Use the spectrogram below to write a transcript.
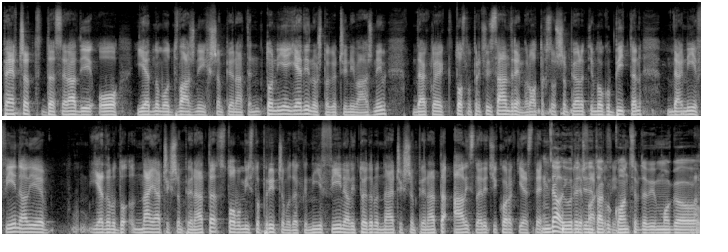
pečat da se radi o jednom od važnijih šampionata. To nije jedino što ga čini važnim. Dakle, to smo pričali sa Andrejem. Rotaxov šampionat je mnogo bitan, da nije fin, ali je jedan od najjačih šampionata, s tobom isto pričamo, dakle nije fin, ali to je jedan od najjačih šampionata, ali sledeći korak jeste Da, ali uređen je tako fin. koncept da bi mogao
